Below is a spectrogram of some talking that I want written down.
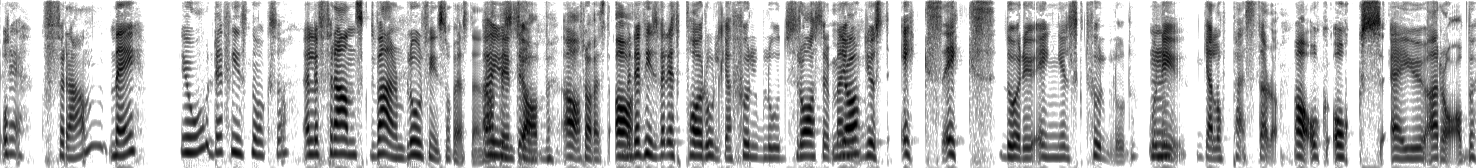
Och- det Fran? Nej. Jo, det finns nog också. Eller franskt varmblod finns nog förresten. Ja, just det, trav, Ja. travhäst. Ja. Men det finns väl ett par olika fullblodsraser. Men Ja. just XX, då är det ju engelskt fullblod. Och Mm. det är ju galopphästar då. ja, och ox är ju arab.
